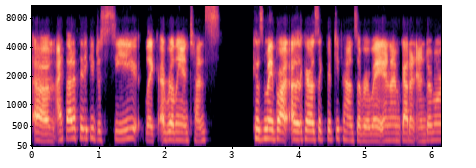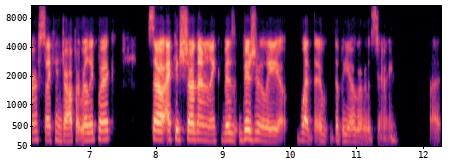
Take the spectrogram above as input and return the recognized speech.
um i thought if they could just see like a really intense because my body like i was like 50 pounds overweight and i've got an endomorph so i can drop it really quick. So i could show them like vis- visually what the, the yoga was doing but.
